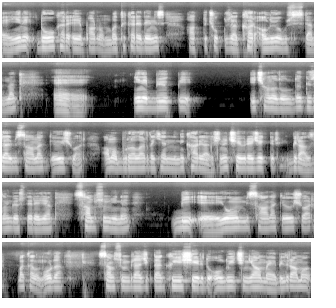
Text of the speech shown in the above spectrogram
Ee, yine Doğu Kara e, pardon Batı Karadeniz hattı çok güzel kar alıyor bu sistemden. Ee, yine büyük bir İç Anadolu'da güzel bir sağanak yağış var. Ama buralarda kendini kar yağışına çevirecektir. Birazdan göstereceğim. Samsun yine bir e, yoğun bir sağanak yağış var. Bakalım orada Samsun birazcık daha kıyı şeridi olduğu için yağmayabilir ama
